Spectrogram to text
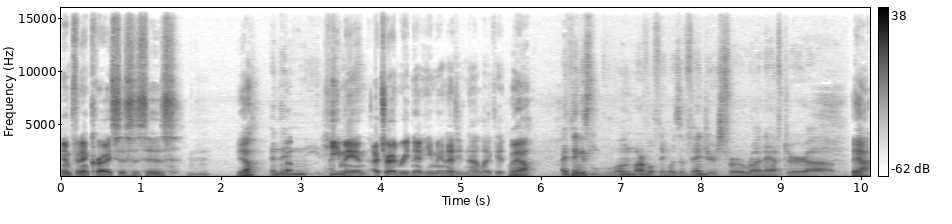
Infinite Crisis is his. Yeah, And then He Man. I tried reading that He Man. I did not like it. yeah, I think his lone Marvel thing was Avengers for a run after uh, yeah.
